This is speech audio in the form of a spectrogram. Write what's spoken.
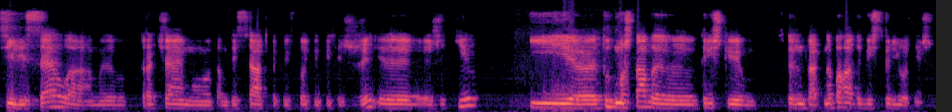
цілі села. Ми втрачаємо там десятки й сотні тисяч е, життів, і е, тут масштаби трішки, скажімо так, набагато більш серйозніші.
